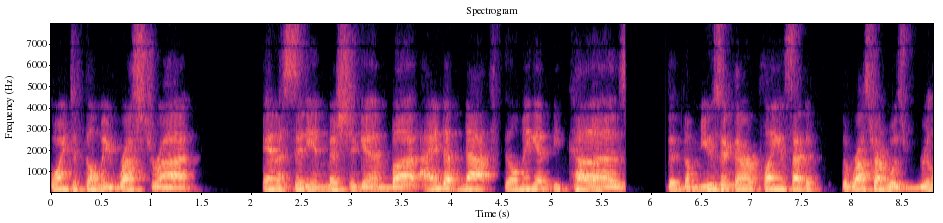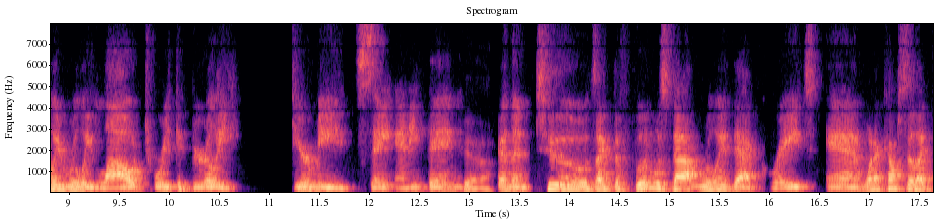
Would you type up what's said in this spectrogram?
going to film a restaurant in a city in Michigan, but I ended up not filming it because the, the music they were playing inside the, the restaurant was really, really loud to where you could barely hear me say anything. Yeah. And then two, it's like the food was not really that great. And when it comes to like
